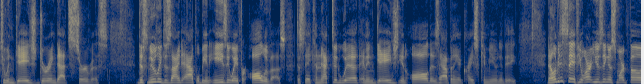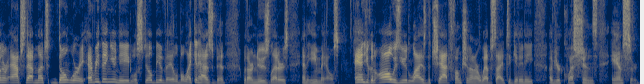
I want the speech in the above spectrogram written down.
to engage during that service. This newly designed app will be an easy way for all of us to stay connected with and engaged in all that is happening at Christ Community. Now, let me just say if you aren't using a smartphone or apps that much, don't worry. Everything you need will still be available, like it has been with our newsletters and emails. And you can always utilize the chat function on our website to get any of your questions answered.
